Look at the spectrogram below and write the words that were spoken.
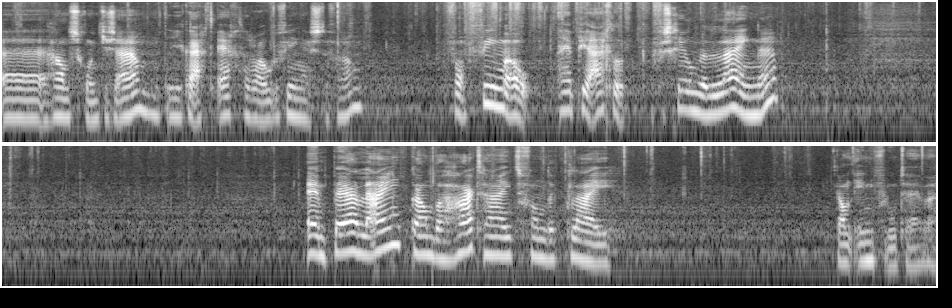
uh, handschoentjes aan. Je krijgt echt rode vingers ervan. Van Fimo heb je eigenlijk verschillende lijnen. En per lijn kan de hardheid van de klei kan invloed hebben.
